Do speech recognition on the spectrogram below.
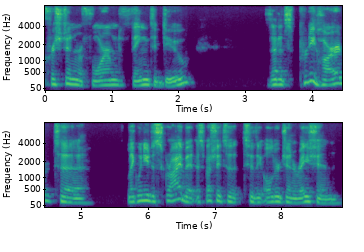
christian reformed thing to do that it's pretty hard to like when you describe it especially to to the older generation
